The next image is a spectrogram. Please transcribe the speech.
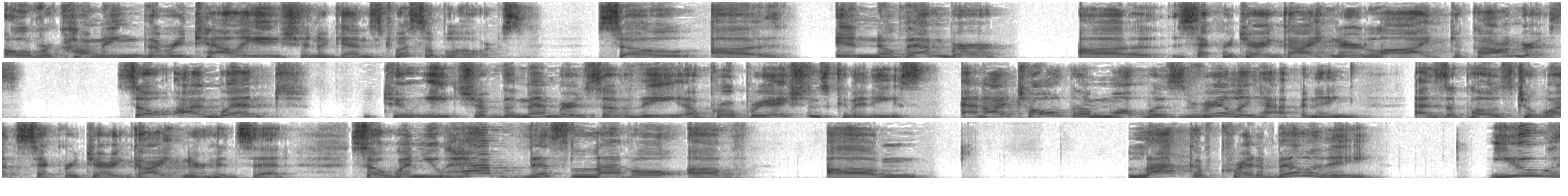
overcoming the retaliation against whistleblowers. So uh, in November, uh, Secretary Geithner lied to Congress. So I went to each of the members of the appropriations committees and I told them what was really happening as opposed to what Secretary Geithner had said. So when you have this level of um, lack of credibility, you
